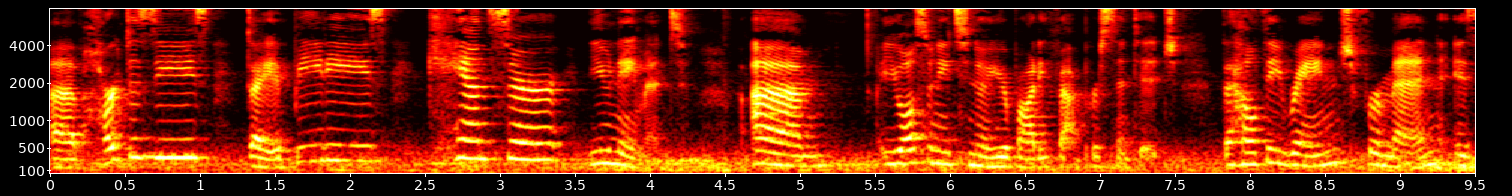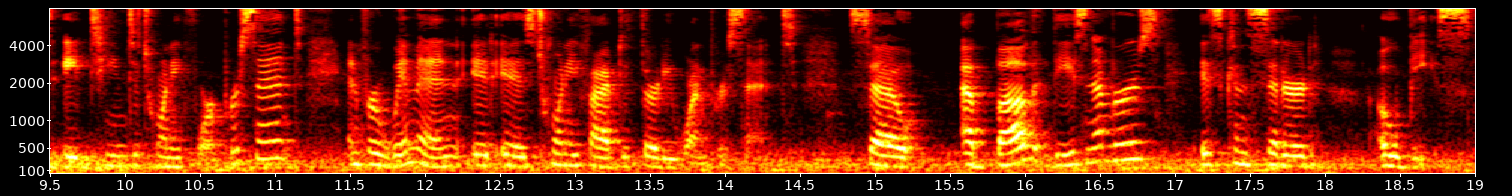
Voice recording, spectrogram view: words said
of heart disease, diabetes, cancer, you name it. Um, you also need to know your body fat percentage. The healthy range for men is 18 to 24%, and for women, it is 25 to 31%. So, above these numbers is considered obese.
